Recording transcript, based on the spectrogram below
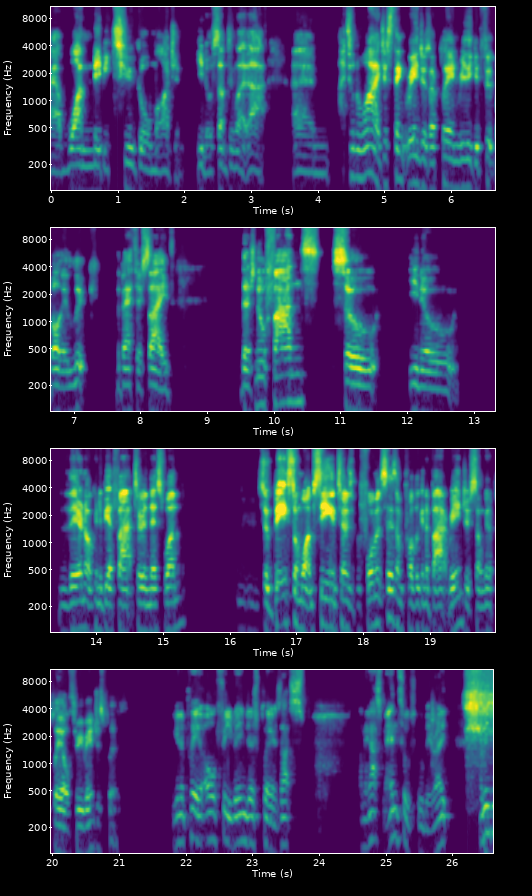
I have one, maybe two goal margin, you know, something like that. Um, I don't know why. I just think Rangers are playing really good football. They look the better side. There's no fans, so you know they're not going to be a factor in this one. Mhm. So based on what I'm seeing in terms of performances, I'm probably going to back Rangers. So I'm going to play all three Rangers players. You're going to play all three Rangers players. That's, I mean, that's mental, Scobie, right? I mean,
